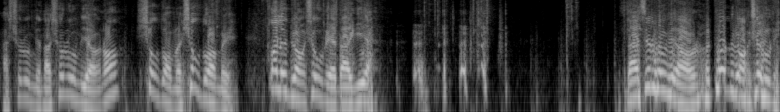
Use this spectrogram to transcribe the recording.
那修路没？那修路没有？喏，修多没？修多没？多了两修呢，大哥。那修路没有？喏，多了两修呢。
